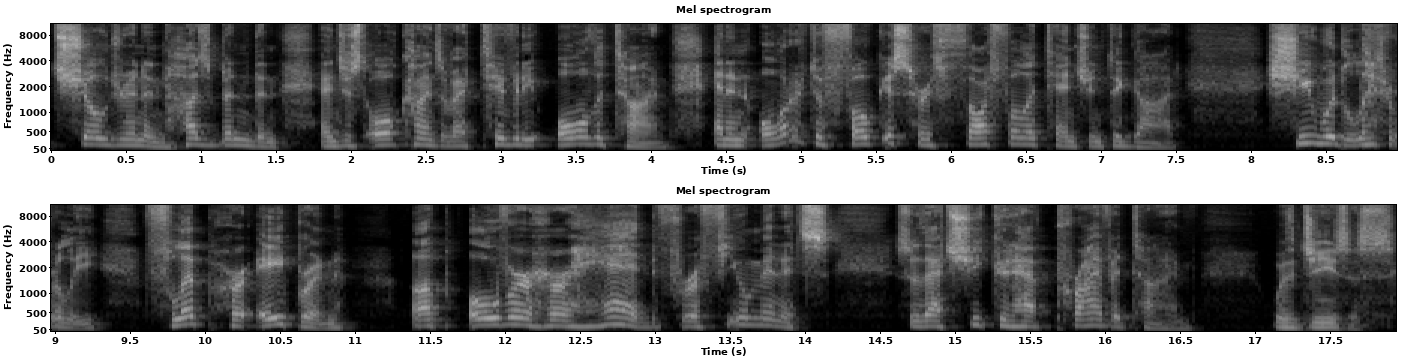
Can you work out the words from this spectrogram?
children and husband and, and just all kinds of activity all the time. And in order to focus her thoughtful attention to God, she would literally flip her apron up over her head for a few minutes so that she could have private time with Jesus.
